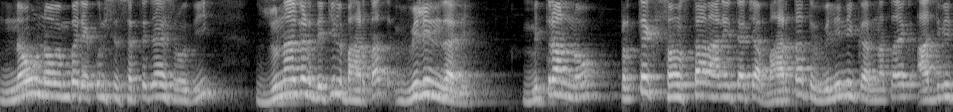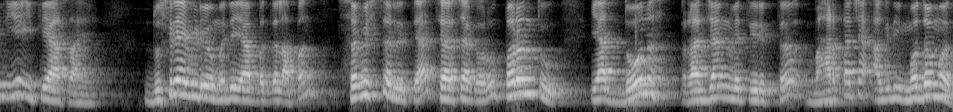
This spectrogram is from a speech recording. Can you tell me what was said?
नऊ नोव्हेंबर एकोणीसशे सत्तेचाळीस रोजी जुनागड देखील भारतात विलीन झाले. मित्रांनो प्रत्येक संस्थान आणि त्याच्या भारतात विलिनीकरणाचा एक अद्वितीय इतिहास आहे. दुसऱ्या व्हिडिओमध्ये याबद्दल आपण सविस्तररित्या चर्चा करू. परंतु या दोन राज्यांव्यतिरिक्त भारताच्या अगदी मधोमध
